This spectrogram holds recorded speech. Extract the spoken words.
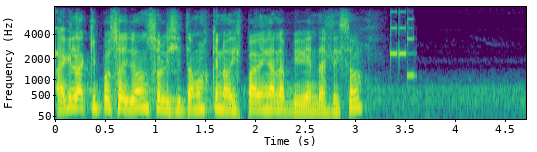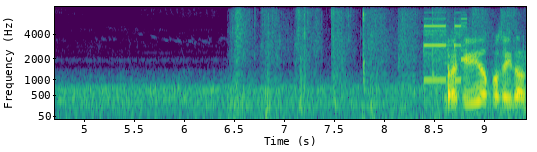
Águila, aquí Poseidón, solicitamos que no disparen a las viviendas, ¿listo? Recibido Poseidón.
